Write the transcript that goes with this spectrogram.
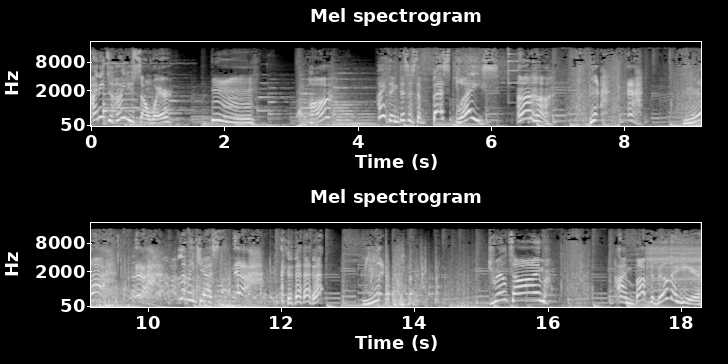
I need to hide you somewhere. Hmm. Huh? I think this is the best place. Uh-huh. Let me just. Drill time! I'm Bob the Builder here.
